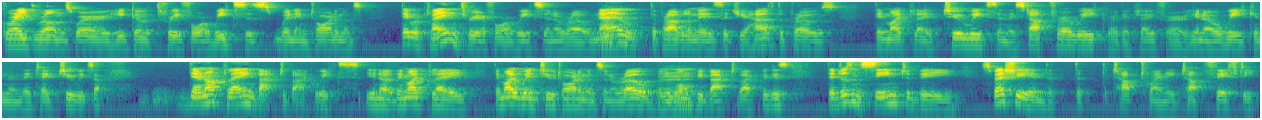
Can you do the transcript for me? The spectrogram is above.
great runs where he'd go three, four weeks as winning tournaments, they were playing three or four weeks in a row. Now mm. the problem is that you have the pros. They might play two weeks and they stop for a week, or they play for you know a week and then they take two weeks off. They're not playing back to back weeks. You know they might play, they might win two tournaments in a row, but mm. it won't be back to back because there doesn't seem to be, especially in the, the, the top twenty, top fifty.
